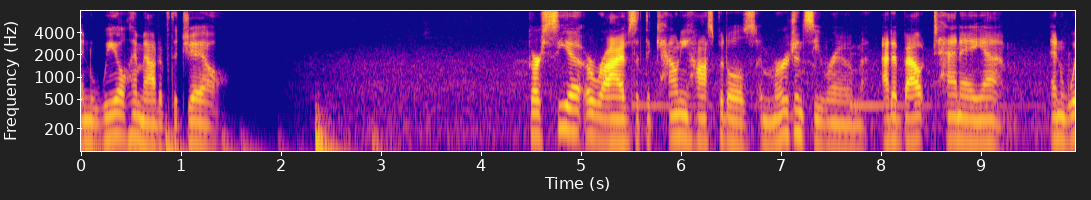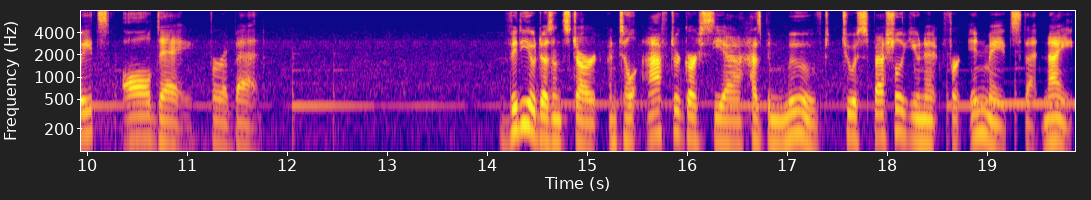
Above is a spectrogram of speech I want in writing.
and wheel him out of the jail. Garcia arrives at the county hospital's emergency room at about 10 a.m. and waits all day for a bed. Video doesn't start until after Garcia has been moved to a special unit for inmates that night.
